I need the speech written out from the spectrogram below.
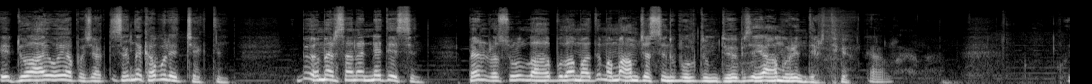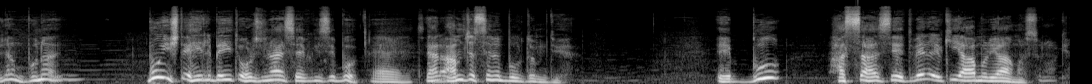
e, duayı o yapacaktı. Sen de kabul edecektin. Ömer sana ne desin? Ben Resulullah'ı bulamadım ama amcasını buldum diyor. Bize yağmur indir diyor. Allah. Hocam buna bu işte ehl beyt orijinal sevgisi bu. Evet. Yani amcasını buldum diyor. E, bu hassasiyet velev ki yağmur yağmasın o gün.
